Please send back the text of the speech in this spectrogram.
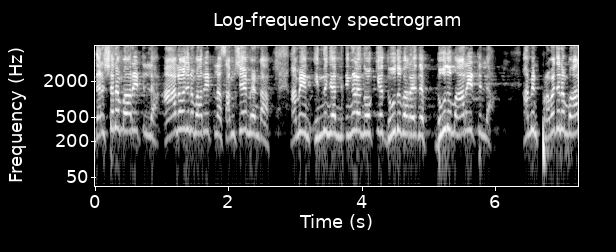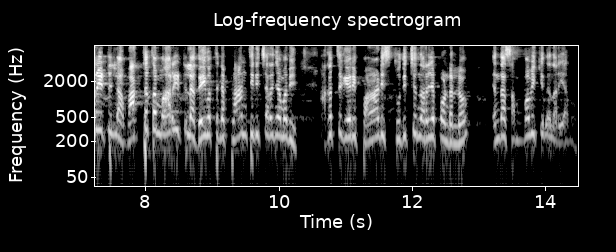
ദർശനം മാറിയിട്ടില്ല ആലോചന മാറിയിട്ടില്ല സംശയം വേണ്ട. അമീൻ ഇന്ന് ഞാൻ നിങ്ങളെ നോക്കിയ ദൂത് പറയുന്നത് ദൂത് മാറിയിട്ടില്ല. അമീൻ പ്രവചനം മാറിയിട്ടില്ല വാക്തത്വം മാറിയിട്ടില്ല. ദൈവത്തിന്റെ പ്ലാൻ തിരിച്ചറിഞ്ഞാൽ മതി. അകത്ത് കയറി പാടി സ്തുതിച്ചെന്നറിഞ്ഞപ്പോ ഉണ്ടല്ലോ എന്താ സംഭവിക്കുന്നതെന്ന് അറിയാമോ?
